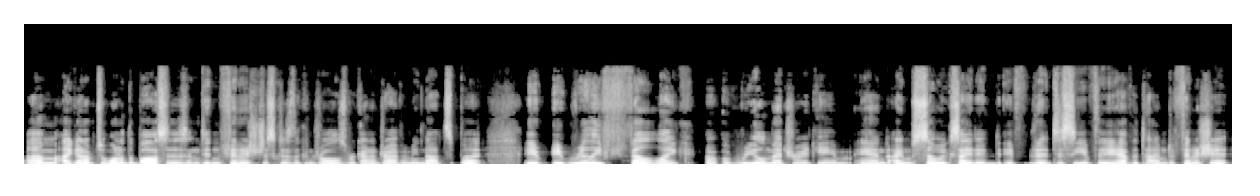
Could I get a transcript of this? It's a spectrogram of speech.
Um, I got up to one of the bosses and didn't finish just because the controls were kind of driving me nuts. But it it really felt like a, a, real Metroid game, and I'm so excited if to see if they have the time to finish it,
